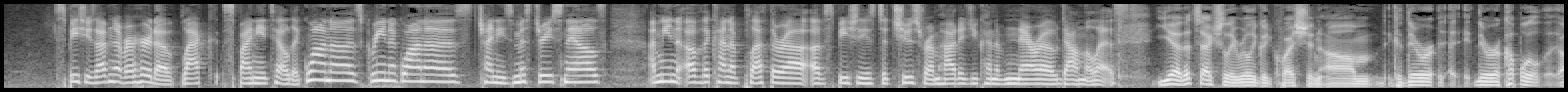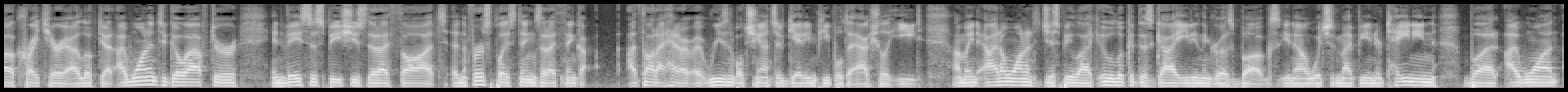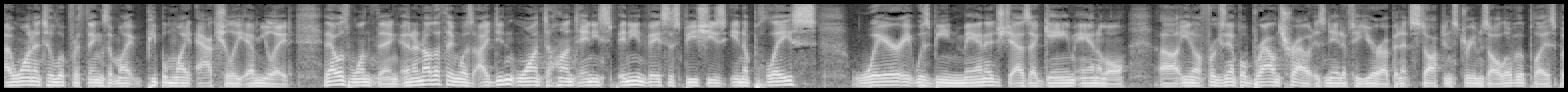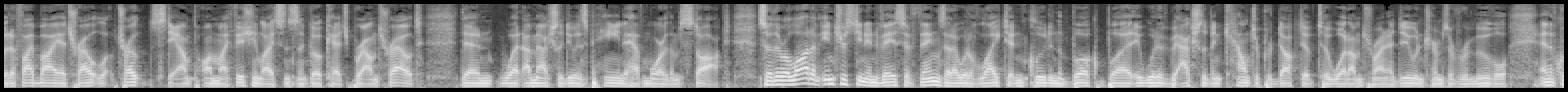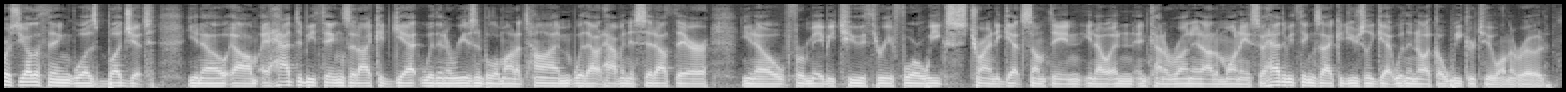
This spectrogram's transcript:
species I've never heard of black spiny tailed iguanas, green iguanas, Chinese mystery snails. I mean, of the kind of plethora of species to choose from, how did you kind of narrow down the list? Yeah, that's actually a really good question. Um, because there were there were a couple uh, criteria I looked at. I wanted to go after invasive species that I thought, in the first place, things that I think. I thought I had a reasonable chance of getting people to actually eat. I mean, I don't want it to just be like, "Oh, look at this guy eating the gross bugs," you know, which might be entertaining, but I want I wanted to look for things that might people might actually emulate. That was one thing, and another thing was I didn't want to hunt any any invasive species in a place where it was being managed as a game animal. Uh, you know, for example, brown trout is native to Europe and it's stocked in streams all over the place. But if I buy a trout trout stamp on my fishing license and go catch brown trout, then what I'm actually doing is paying to have more of them stocked. So there were a lot of interesting invasive things that I would have liked to include in the book, but it would have actually been counterproductive to what I'm trying to do in terms of removal. And of course, the other thing was budget. You know, um, it had to be things that I could get within a reasonable amount of time without having to sit out there, you know, for maybe two, three, four weeks trying to get something, you know, and, and kind of running out of money. So it had to be things I could usually get within like a week or two on the road.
